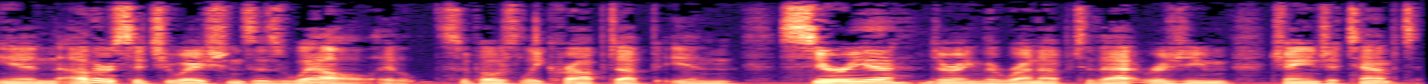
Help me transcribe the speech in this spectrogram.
in other situations as well. It supposedly cropped up in Syria during the run up to that regime change attempt.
